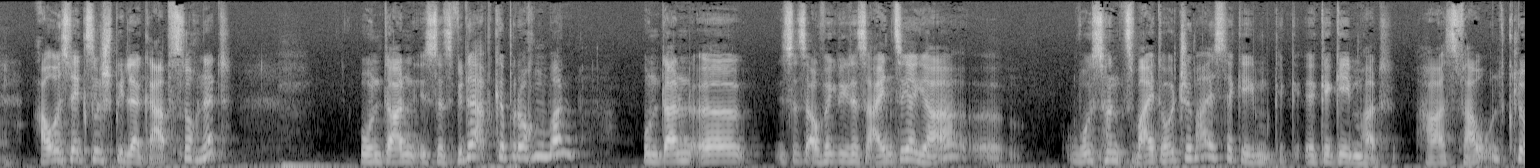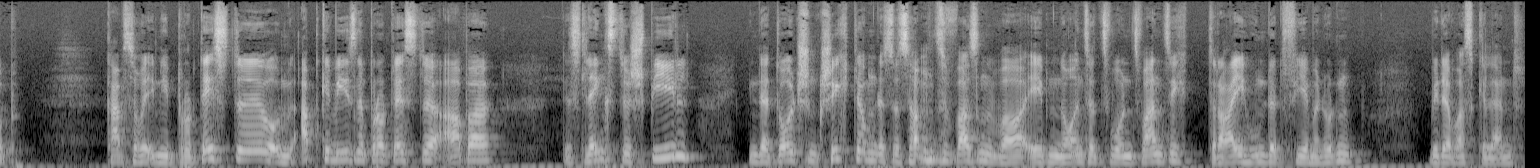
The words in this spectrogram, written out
Auswechselspieler gab es noch nicht. Und dann ist das wieder abgebrochen worden. Und dann äh, ist es auch wirklich das einzige Jahr, äh, wo es dann zwei deutsche Meister ge ge gegeben hat, HSV und Club. Gab es auch irgendwie Proteste und abgewiesene Proteste, aber das längste Spiel in der deutschen Geschichte, um das zusammenzufassen, war eben 1922, 304 Minuten. Wieder was gelernt.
